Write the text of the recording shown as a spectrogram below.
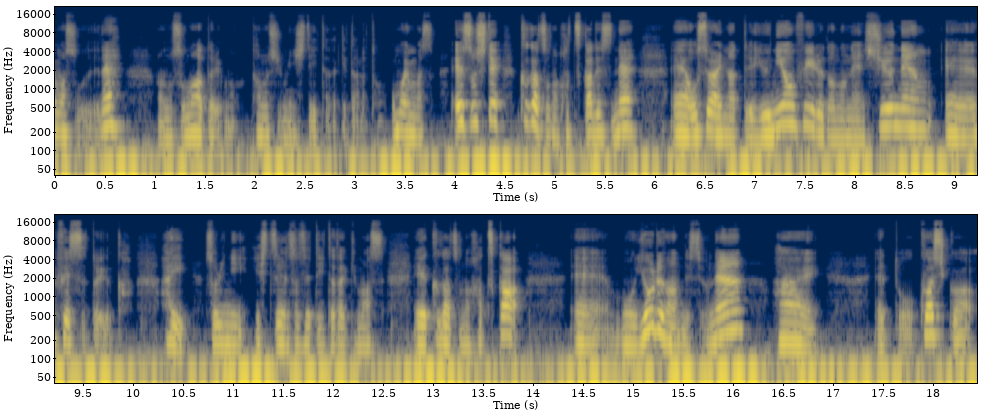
ますのでね、あの、そのあたりも楽しみにしていただけたらと思います。えー、そして9月の20日ですね、えー、お世話になっているユニオンフィールドのね、周年、えー、フェスというか、はい、それに出演させていただきます。え9月の20日、えもう夜なんですよね。はい。えっと、詳しくは、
